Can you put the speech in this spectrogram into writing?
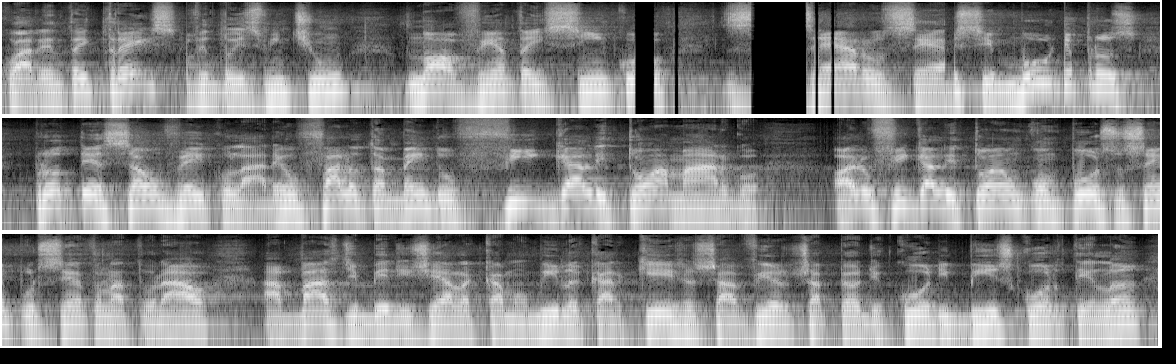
43 9221 95 00. Esse múltiplos proteção veicular. Eu falo também do Figaliton Amargo. Olha, o Figaliton é um composto 100% natural, à base de berigela, camomila, carqueja, chaveiro, chapéu de couro, hibisco, hortelã,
